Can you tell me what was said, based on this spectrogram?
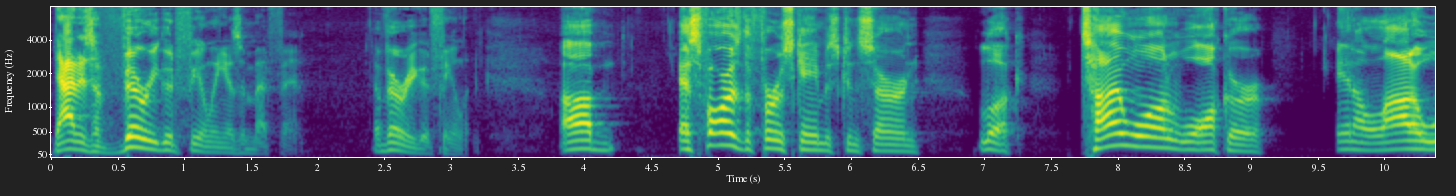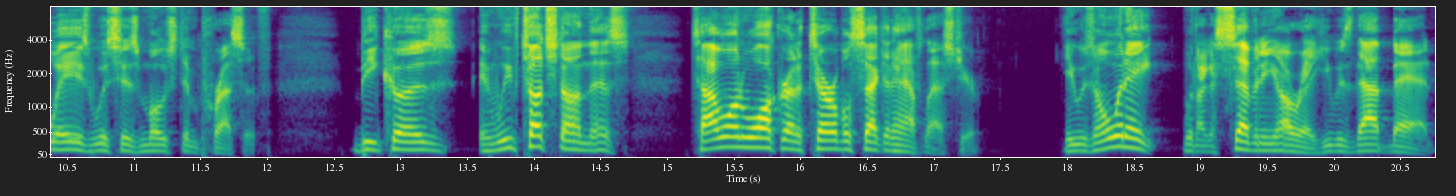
That is a very good feeling as a Met fan. A very good feeling. Um, as far as the first game is concerned, look, Taijuan Walker, in a lot of ways, was his most impressive because, and we've touched on this, Taijuan Walker had a terrible second half last year. He was 0 8 with like a 70 ERA. He was that bad.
